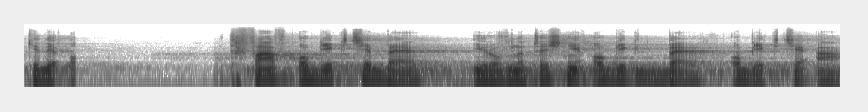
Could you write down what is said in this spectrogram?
kiedy trwa w obiekcie B i równocześnie obiekt B w obiekcie A.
